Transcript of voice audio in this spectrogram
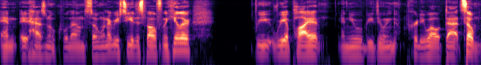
and it has no cooldown. So whenever you see a dispel from the healer, re- reapply it, and you will be doing pretty well with that. So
